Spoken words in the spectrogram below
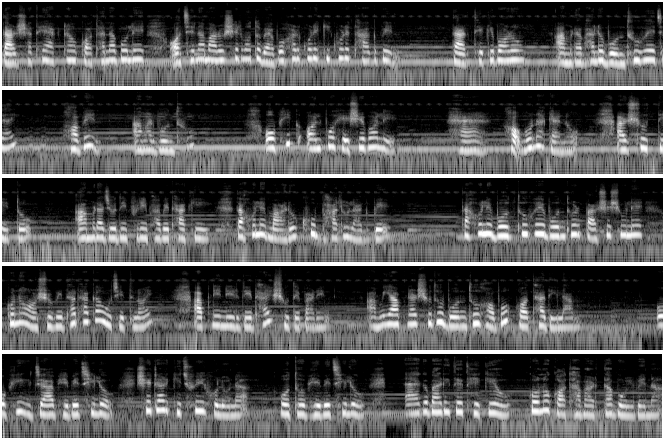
তার সাথে একটাও কথা না বলে অচেনা মানুষের মতো ব্যবহার করে কি করে থাকবেন? তার থেকে বরং আমরা ভালো বন্ধু হয়ে যাই। হবেন আমার বন্ধু? অভিক অল্প হেসে বলে হ্যাঁ হব না কেন? আর সত্যি তো, আমরা যদি ফ্রিভাবে থাকি, তাহলে মারও খুব ভালো লাগবে। তাহলে বন্ধু হয়ে বন্ধুর পাশে শুলে কোনো অসুবিধা থাকা উচিত নয়। আপনি নির্দ্বিধায় শুতে পারেন। আমি আপনার শুধু বন্ধু হব কথা দিলাম। অভিক যা ভেবেছিল সেটার কিছুই হলো না। ও তো ভেবেছিল এক বাড়িতে থেকেও কোনো কথাবার্তা বলবে না।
